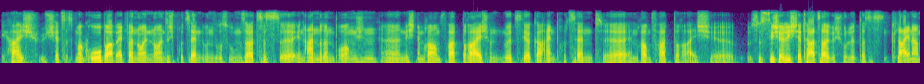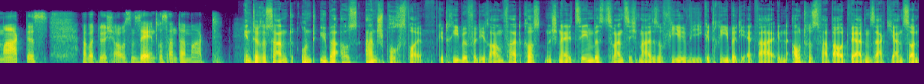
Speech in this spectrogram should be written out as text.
ja, ich, schätze es mal grob, ab etwa 99 Prozent unseres Umsatzes äh, in anderen Branchen, äh, nicht im Raumfahrtbereich und nur circa ein Prozent äh, im Raumfahrtbereich. Äh, es ist sicherlich der Tatsache geschuldet, dass es ein kleiner Markt ist, aber durchaus ein sehr interessanter Markt. Interessant und überaus anspruchsvoll. Getriebe für die Raumfahrt kosten schnell 10 bis 20 Mal so viel wie Getriebe, die etwa in Autos verbaut werden, sagt Jansson.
